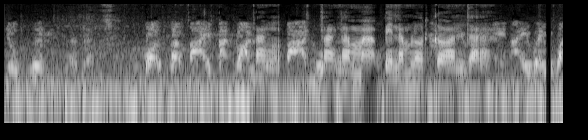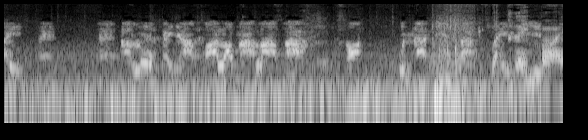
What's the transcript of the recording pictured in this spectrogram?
เดี๋ยวขึ้นบอลสบายพัดร้อนฟังปลาหนูฟังธรรมะเป็นน้ำรถก่อนจ้ะหายไวไวแหมแหมอาโลกไก่ย่าปลาลามาล่าผ้าเนาะคุณอาทิตย์ตักใส่เคยปล่อย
